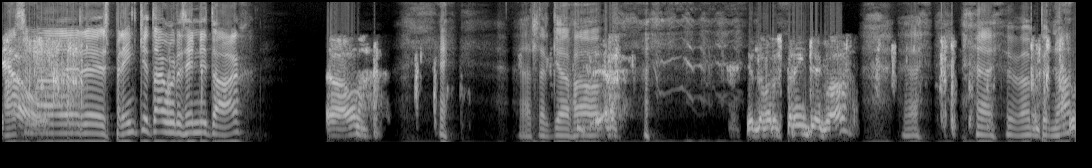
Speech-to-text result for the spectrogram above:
það sem að er eh, sprengidagurinn þinn í dag já. Það ætlar ekki að fá Ég ætla að fara að sprengja eitthvað. vömbina Þú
